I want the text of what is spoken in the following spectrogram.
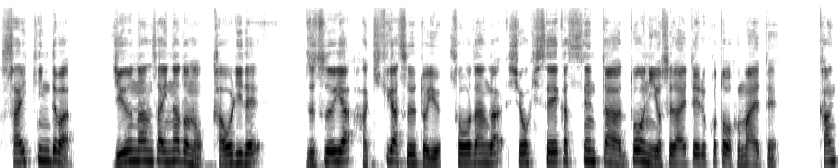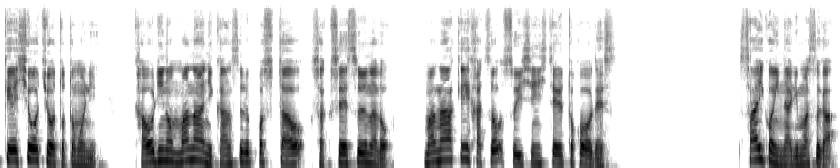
最近では柔軟剤などの香りで頭痛や吐き気がするという相談が消費生活センター等に寄せられていることを踏まえて関係省庁とともに香りのマナーに関するポスターを作成するなど、マナー啓発を推進しているところです。最後になりますが、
